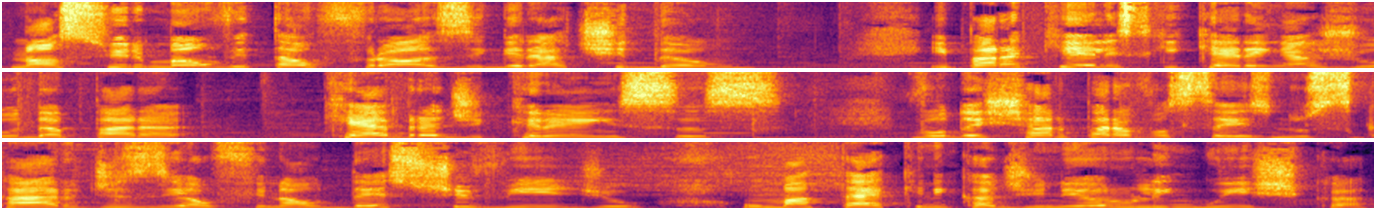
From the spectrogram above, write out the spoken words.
Nosso irmão Vital Froze, gratidão. E para aqueles que querem ajuda para quebra de crenças, vou deixar para vocês nos cards e ao final deste vídeo uma técnica de neurolinguística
